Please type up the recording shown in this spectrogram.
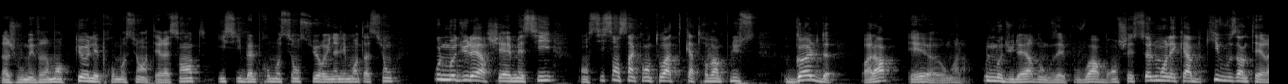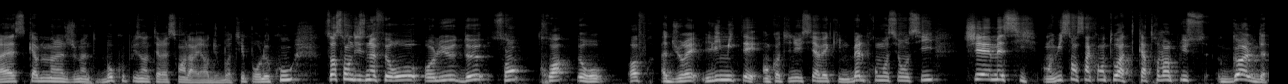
Là, je vous mets vraiment que les promotions intéressantes. Ici, belle promotion sur une alimentation full modulaire chez MSI en 650 watts, 80 plus Gold voilà, et euh, voilà, full modulaire, donc vous allez pouvoir brancher seulement les câbles qui vous intéressent. Câble management beaucoup plus intéressant à l'arrière du boîtier pour le coup. 79 euros au lieu de 103 euros. Offre à durée limitée. On continue ici avec une belle promotion aussi chez MSI en 850 watts, 80 plus gold.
